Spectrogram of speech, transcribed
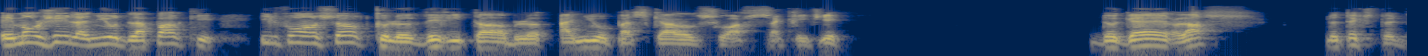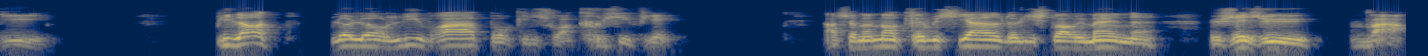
et manger l'agneau de la Pâque, il faut en sorte que le véritable agneau pascal soit sacrifié. De guerre lasse, le texte dit Pilate le leur livra pour qu'il soit crucifié. À ce moment crucial de l'histoire humaine, Jésus va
